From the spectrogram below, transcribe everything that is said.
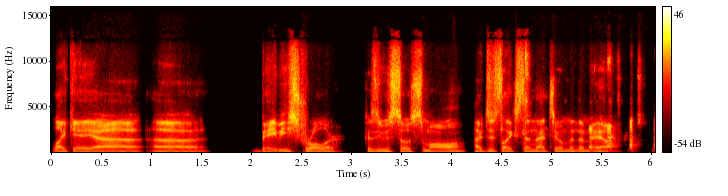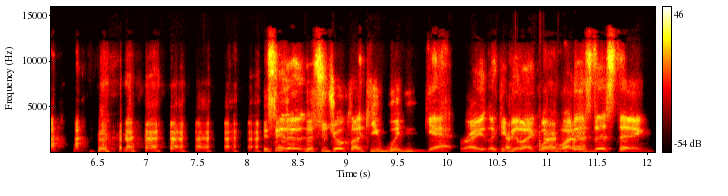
like a uh uh baby stroller because he was so small. I just like send that to him in the mail. you see, that, that's a joke like you wouldn't get, right? Like you'd be like, "What? What is this thing?"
